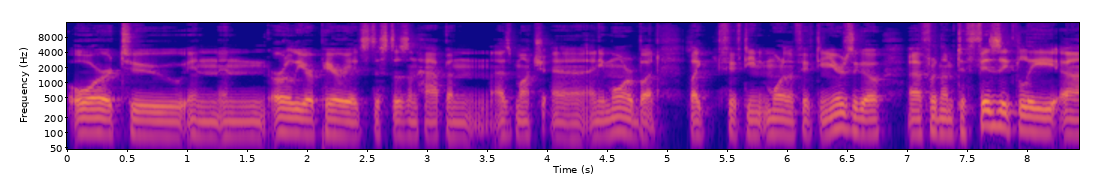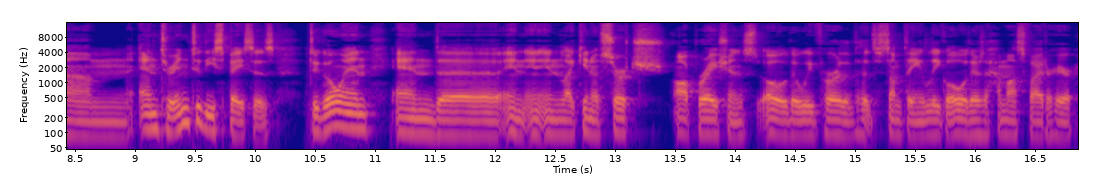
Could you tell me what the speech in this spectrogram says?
or to in in earlier periods. This doesn't happen as much uh, anymore, but like fifteen more than fifteen years ago, uh, for them to physically um, enter into these spaces, to go in and uh, in, in, in like you know search operations. Oh, that we've heard that something illegal. Oh, there's a Hamas fighter here,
